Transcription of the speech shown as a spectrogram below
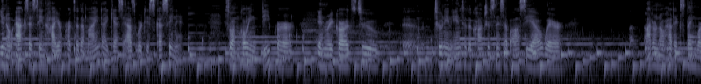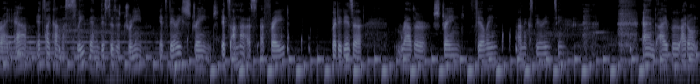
you know, accessing higher parts of the mind, I guess, as we're discussing it. So I'm going deeper in regards to uh, tuning into the consciousness of Asiel, where I don't know how to explain where I am. It's like I'm asleep and this is a dream. It's very strange. It's I'm not as afraid, but it is a rather strange feeling I'm experiencing and I, I don't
